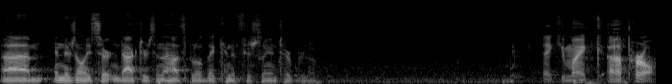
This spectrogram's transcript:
um, and there's only certain doctors in the hospital that can officially interpret them. Thank you, Mike. Uh, Pearl?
